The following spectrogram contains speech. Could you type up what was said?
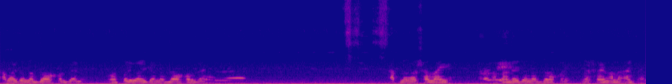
আমার জন্য দোয়া করবেন আমার পরিবারের জন্য দোয়া করবেন। আপনারা সবাই আপনাদের জন্য দোয়া করি। আপনারা সবাই ভালো থাকবেন।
